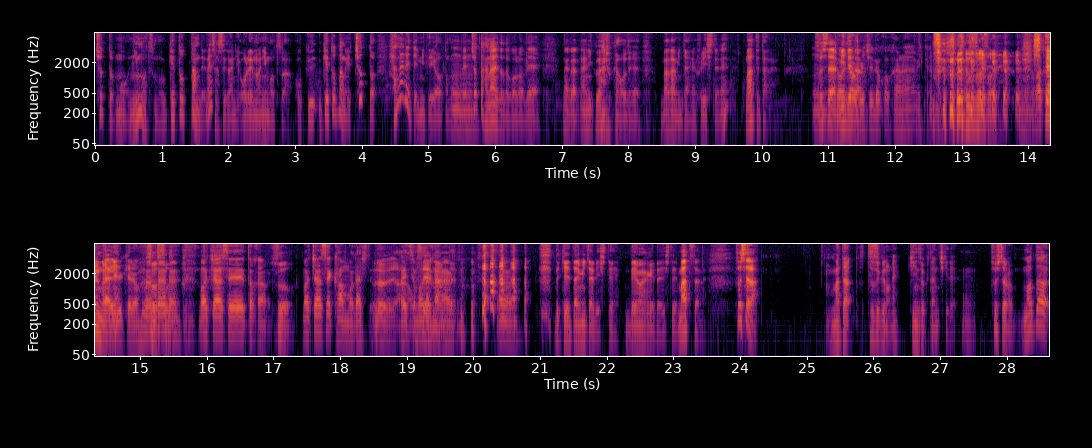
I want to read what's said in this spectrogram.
ちょっともう荷物も受け取ったんだよねさすがに。俺の荷物は。おく受け取ったんだけどちょっと離れてみてよと思って、うんうん。ちょっと離れたところでなんか何食ある顔でバカみたいなふりしてね。待ってたの、そしたら見てたの。搭乗口どこかなみたいな。そうそうそうそう。知ってるのにいるけど。そうそう 待ち合わせとか。そう。待ち合わせ感も出してるうん。あいつまだかなみ遅たいな。で携帯見たりして電話かけたりして待ってたの。そしたらまた続くのね金属探知機で、ん。そしたらまた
